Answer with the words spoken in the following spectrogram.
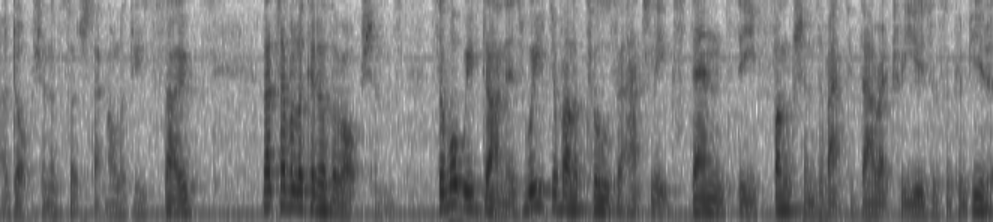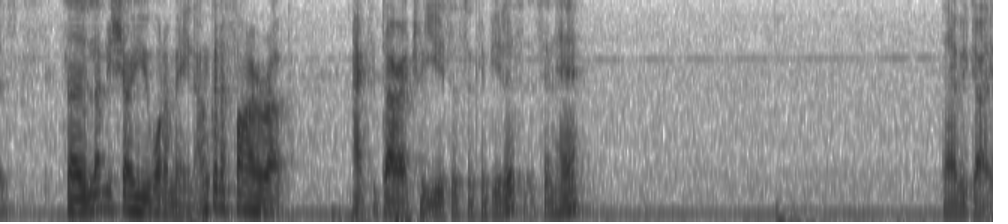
adoption of such technologies. So Let's have a look at other options. So what we've done is we've developed tools that actually extend the functions of Active Directory users and computers. So let me show you what I mean. I'm going to fire up Active Directory users and computers. It's in here. There we go.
